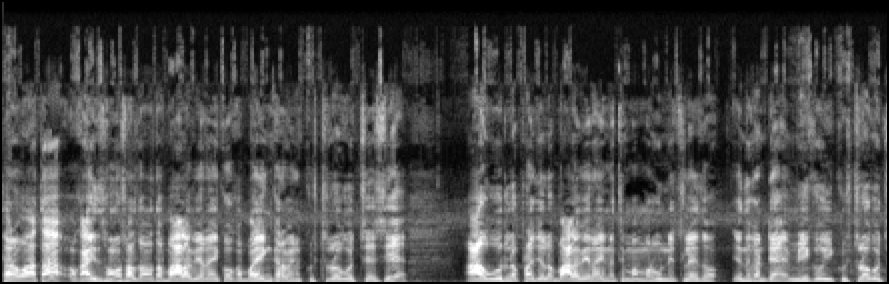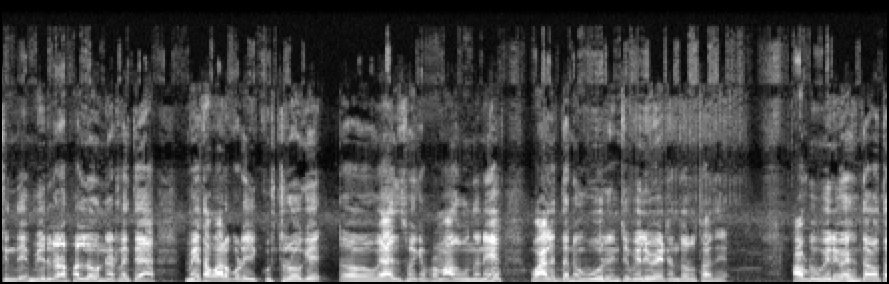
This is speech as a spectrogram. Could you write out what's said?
తర్వాత ఒక ఐదు సంవత్సరాల తర్వాత బాలవీరయ్యకు ఒక భయంకరమైన కుష్ఠరోగం వచ్చేసి ఆ ఊర్లో ప్రజలు బాలవీరయ్యన తిమ్మమ్మను ఉన్నించలేదు. ఎందుకంటే మీకు ఈ కుష్ఠరోగి వచ్చింది మీరు కానీ పల్లె ఉన్నట్లయితే మిగతా వాళ్ళు కూడా ఈ కుష్ఠరోగి వ్యాధి సోకే ప్రమాదం ఉందని వాళ్ళిద్దరిని ఊరి నుంచి వెలివేయటం జరుగుతుంది. అప్పుడు వెలివేసిన తర్వాత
